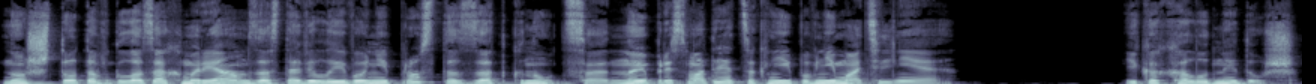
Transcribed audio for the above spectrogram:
Но что-то в глазах Мариам заставило его не просто заткнуться, но и присмотреться к ней повнимательнее. И как холодный душ.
